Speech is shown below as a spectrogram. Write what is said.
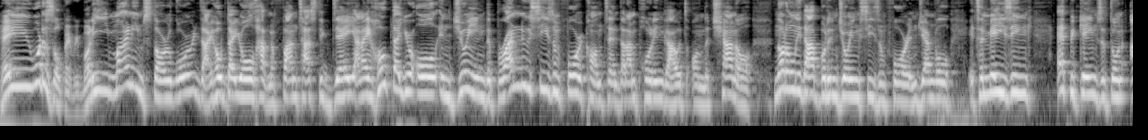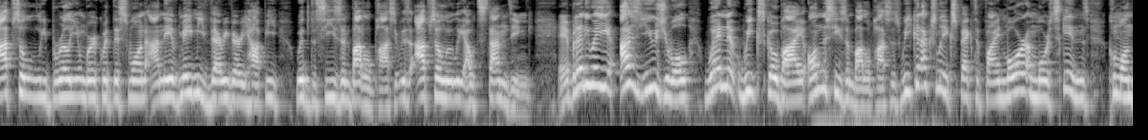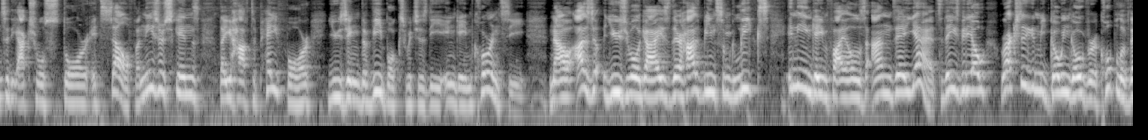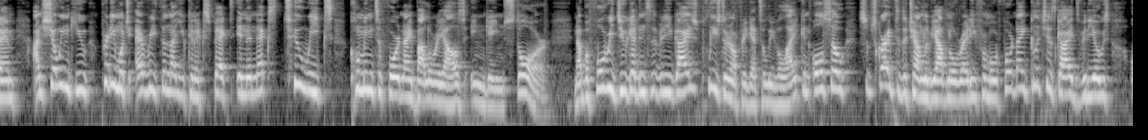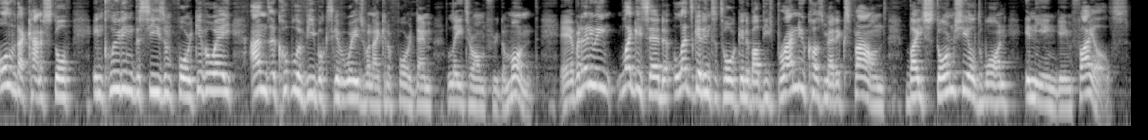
Hey, what is up everybody? My name's Star-Lord, I hope that you're all having a fantastic day, and I hope that you're all enjoying the brand new Season 4 content that I'm putting out on the channel. Not only that, but enjoying Season 4 in general. It's amazing, Epic Games have done absolutely brilliant work with this one and they have made me very very happy with the season battle pass. It was absolutely outstanding. Uh, but anyway, as usual, when weeks go by on the season battle passes, we can actually expect to find more and more skins come onto the actual store itself. And these are skins that you have to pay for using the V-Bucks, which is the in-game currency. Now, as usual guys, there has been some leaks in the in-game files and uh, yeah, today's video, we're actually going to be going over a couple of them and showing you pretty much everything that you can expect in the next two weeks coming to Fortnite Battle Royale's in-game store. Now before we do get into the video guys, please do not forget to leave a like and also subscribe to the channel if you haven't already for more Fortnite glitches, guides, videos, all of that kind of stuff, including the Season 4 giveaway and a couple of V-Bucks giveaways when I can afford them later on through the month. Uh, but anyway, like I said, let's get into talking about these brand new cosmetics found by Storm Shield 1 in the in-game files.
